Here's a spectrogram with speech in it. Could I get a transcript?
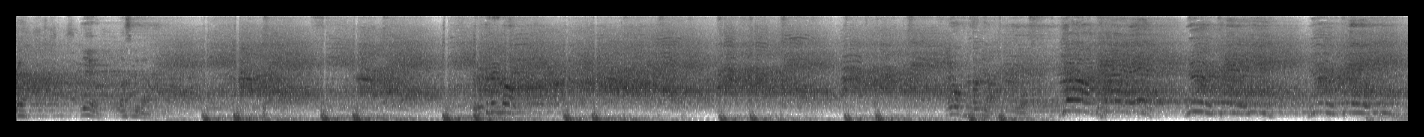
네, 예, 맞습니다. 아이고 감사합니다. UK! UK! UK!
